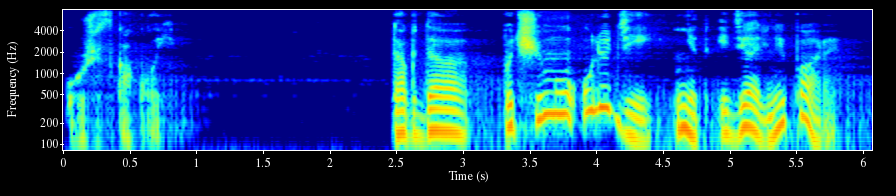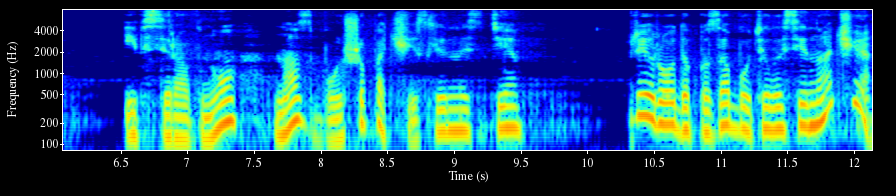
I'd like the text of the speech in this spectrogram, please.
Ужас какой. Тогда почему у людей нет идеальной пары? И все равно нас больше по численности. Природа позаботилась иначе?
